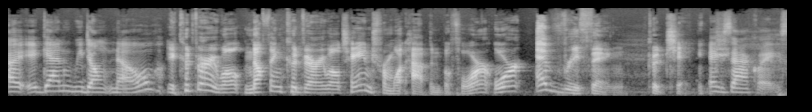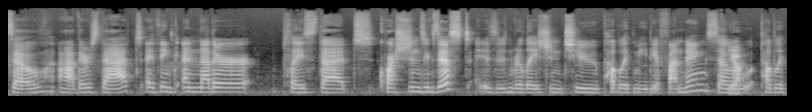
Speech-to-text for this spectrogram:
uh, again, we don't know. it could very well, nothing could very well change from what happened before, or everything could change. Exactly. So uh, there's that. I think another place that questions exist is in relation to public media funding. So Yeah. public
